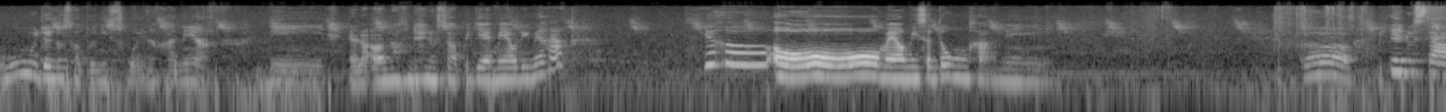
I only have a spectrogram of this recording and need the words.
อู้ไดโนเสาร์ตัวนี้สวยนะคะเนี่ยนี่เดี๋ยวเราเอาลองไดโนเสาร์ไปแย่แมวดีไหมคะยูฮูโอ้แมวมีสะดุ้งค่ะนี่ ก็พี่ไดโนเสา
